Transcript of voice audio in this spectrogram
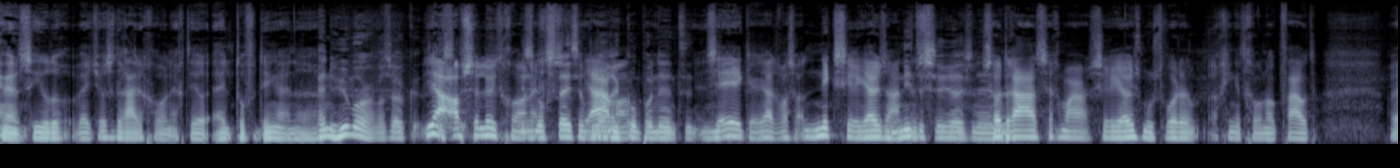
En ze hielden, weet je wel, ze draaiden gewoon echt heel, hele toffe dingen. En, eh, En humor was ook... ja, is, absoluut. Gewoon is nog steeds een ja, belangrijk man. component. Zeker, ja, er was niks serieus aan. Niet te Dus serieus nemen. Zodra het zeg maar serieus moest worden, ging het gewoon ook fout. Eh,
